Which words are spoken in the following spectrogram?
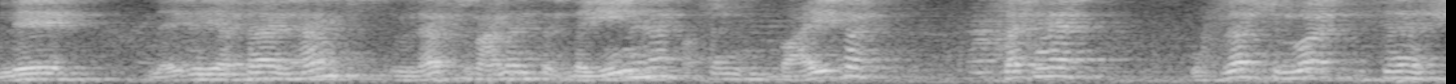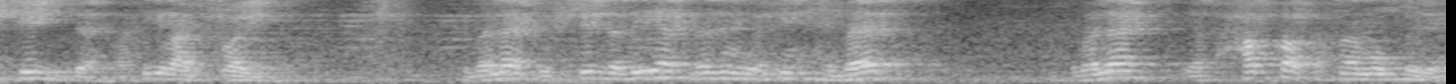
ليه؟ لأن هي فيها الهمس والهمس معناه أنت تبينها عشان ضعيفة وساكنه وفي نفس الوقت فيها الشده هتيجي بعد شوية. بالك والشده ديت لازم يبقى فيه انحباس بالك يتحقق أثناء النطق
